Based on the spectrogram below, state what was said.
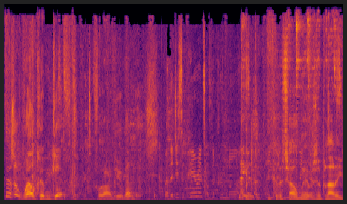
There's a welcome gift for our new members. But the disappearance of the criminal You could have told me it was a bloody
